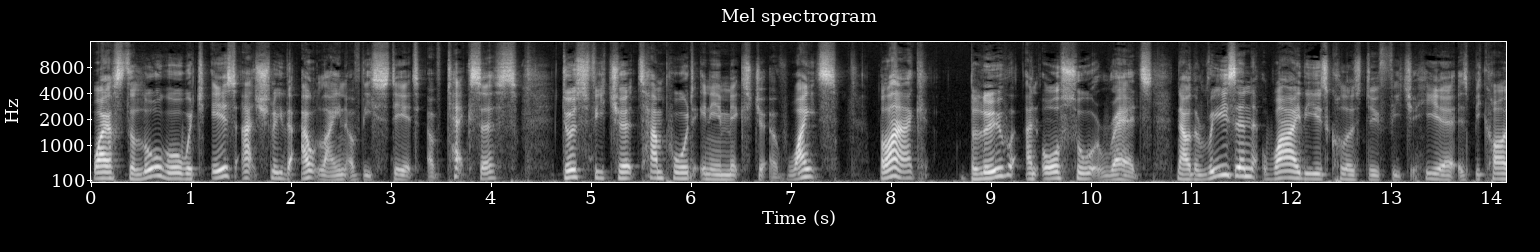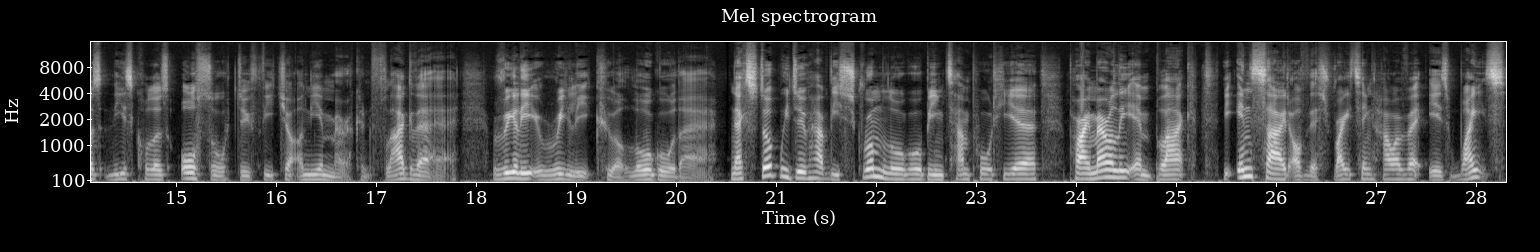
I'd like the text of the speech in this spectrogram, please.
whilst the logo, which is actually the outline of the state of Texas, does feature tampered in a mixture of white, black, blue and also reds. Now the reason why these colours do feature here is because these colours also do feature on the American flag there. Really, really cool logo there. Next up we do have the Scrum logo being tampered here, primarily in black. The inside of this writing however is white,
